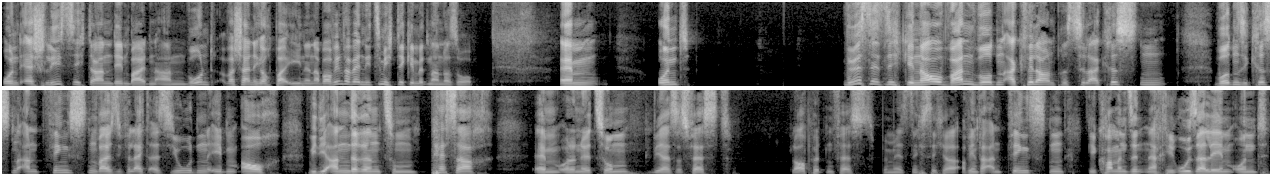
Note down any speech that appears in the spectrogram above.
und er schließt sich dann den beiden an, wohnt wahrscheinlich auch bei ihnen, aber auf jeden Fall werden die ziemlich dicke miteinander so. Ähm, und wir wissen jetzt nicht genau, wann wurden Aquila und Priscilla Christen. Wurden sie Christen an Pfingsten, weil sie vielleicht als Juden eben auch wie die anderen zum Pessach ähm, oder ne, zum, wie heißt das Fest? Laubhüttenfest, bin mir jetzt nicht sicher, auf jeden Fall an Pfingsten gekommen sind nach Jerusalem und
